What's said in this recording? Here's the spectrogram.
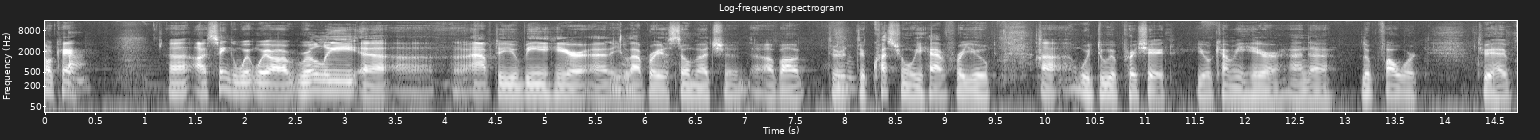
Okay. Uh, Uh, I think we, we are really, uh, uh, after you being here and elaborated so much uh, about the, the question we have for you, uh, we do appreciate your coming here and uh, look forward to have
